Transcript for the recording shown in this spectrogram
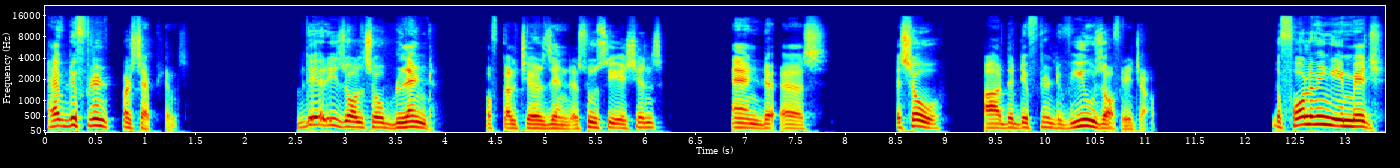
have different perceptions. There is also blend of cultures and associations and uh, so are the different views of hijab. The following image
